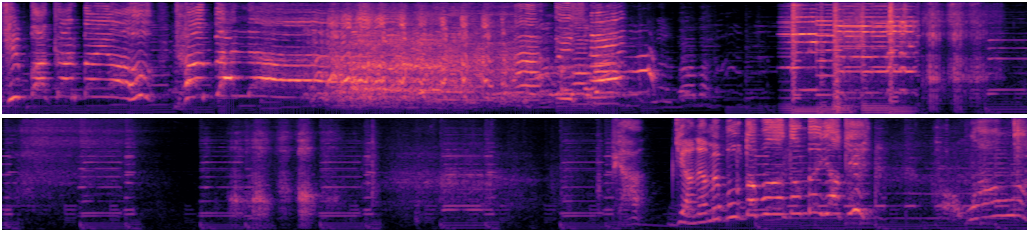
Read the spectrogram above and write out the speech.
Kim bakar be yahu? Tembeller! Üsmen. Ya gene mi burada bu adam be Yati? Allah Allah.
